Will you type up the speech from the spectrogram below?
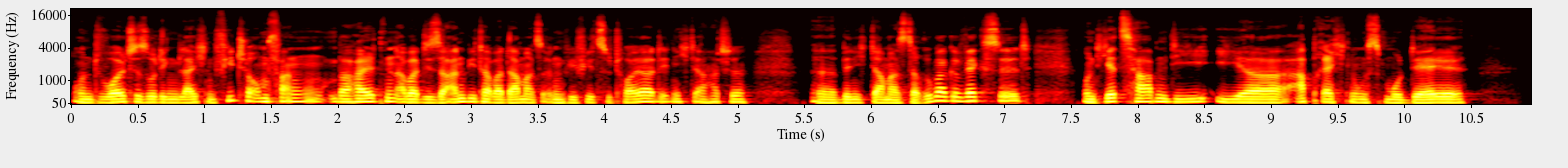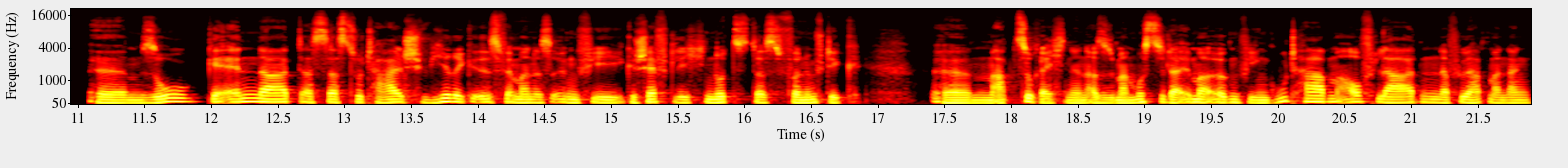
und wollte so den gleichen Feature-Umfang behalten, aber dieser Anbieter war damals irgendwie viel zu teuer, den ich da hatte, äh, bin ich damals darüber gewechselt. Und jetzt haben die ihr Abrechnungsmodell ähm, so geändert, dass das total schwierig ist, wenn man es irgendwie geschäftlich nutzt, das vernünftig ähm, abzurechnen. Also man musste da immer irgendwie ein Guthaben aufladen, dafür hat man dann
